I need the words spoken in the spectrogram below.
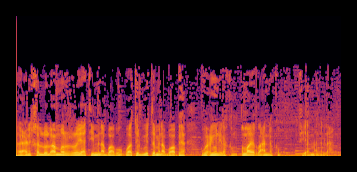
آه يعني خلوا الأمر يأتي من أبوابه وأتوا البيوت من أبوابها وعيوني لكم الله يرضى عنكم في أمان الله.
